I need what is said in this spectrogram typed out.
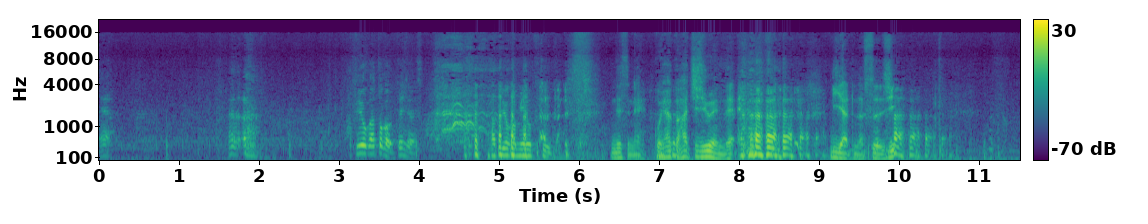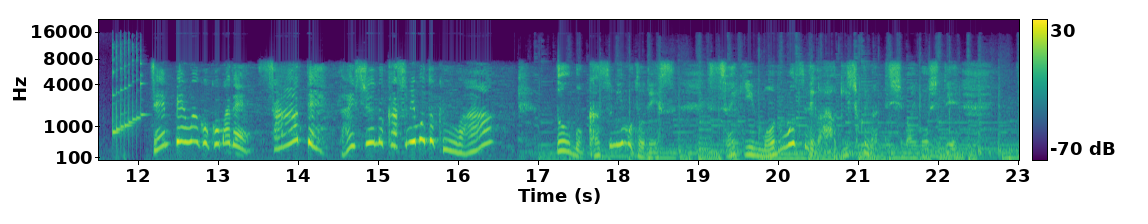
ね。タピオカとか売ってんじゃないですか。タピオカミルクティー。ですね。580円で。リアルな数字。前編はここまで。さーて、来週のかすみもとくんは？どうも、かすみもとです。最近物忘れが激しくなってしまいまして、え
